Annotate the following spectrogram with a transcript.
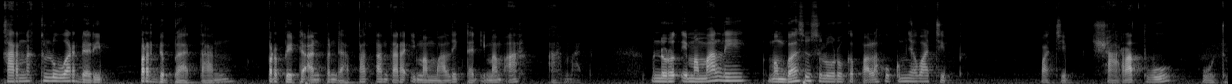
karena keluar dari perdebatan, perbedaan pendapat antara Imam Malik dan Imam ah Ahmad. Menurut Imam Malik, membasuh seluruh kepala hukumnya wajib. Wajib, syarat wu, wudhu.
